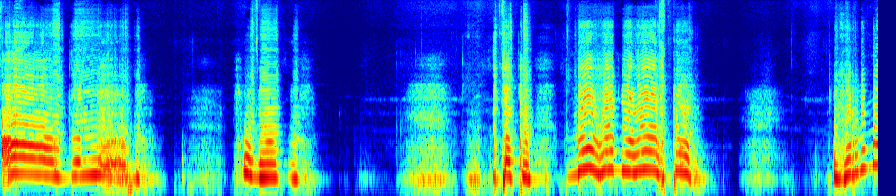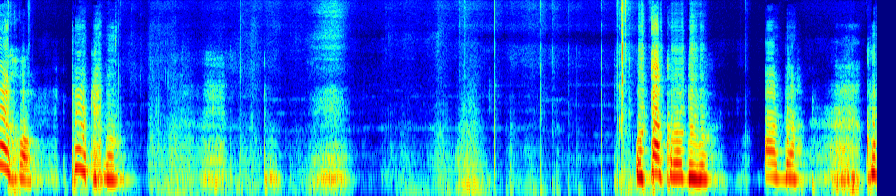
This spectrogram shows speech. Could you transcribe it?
А, блин. Понятно. Кстати, много невесты. Вермеха. Точно. Вот так его. А, да. Ну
